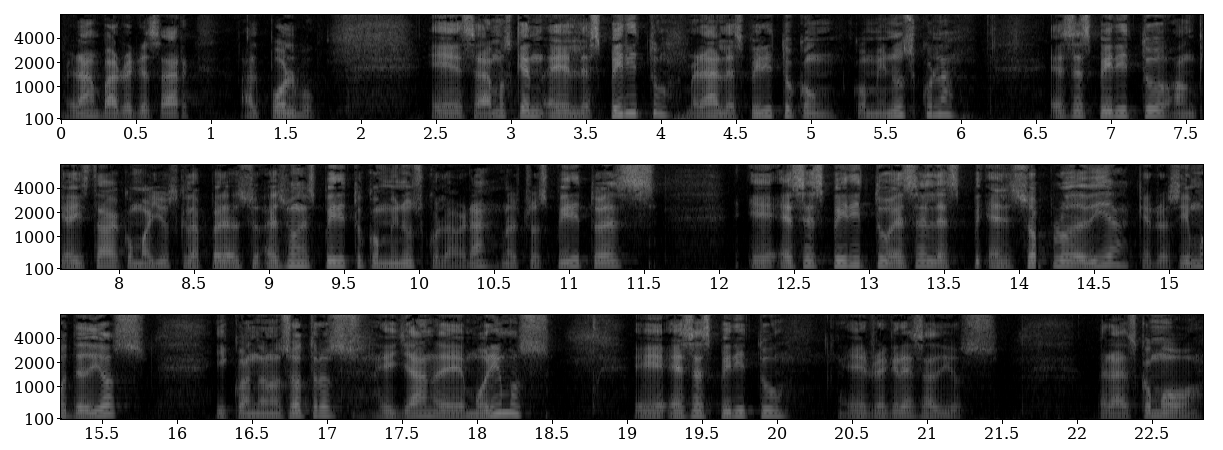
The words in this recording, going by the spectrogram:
¿verdad? Va a regresar al polvo. Eh, sabemos que el espíritu, ¿verdad? El espíritu con, minúscula, ese espíritu, aunque ahí está con mayúscula, pero es, un espíritu con minúscula, ¿verdad? Nuestro espíritu es, ese espíritu es el, el, soplo de vida que recibimos de Dios y cuando nosotros eh, ya eh, morimos, eh, ese espíritu regresa a Dios. Es como,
